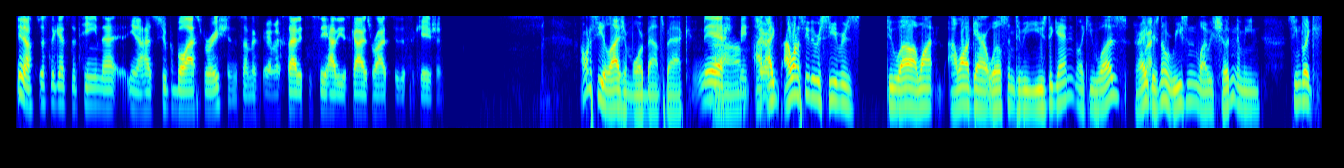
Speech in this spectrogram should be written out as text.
you know, just against the team that, you know, has Super Bowl aspirations. I'm I'm excited to see how these guys rise to this occasion. I want to see Elijah Moore bounce back. Yeah, Um, me too. I, I, I want to see the receivers do well. I want I want Garrett Wilson to be used again like he was. Right? Right. There's no reason why we shouldn't. I mean, seems like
